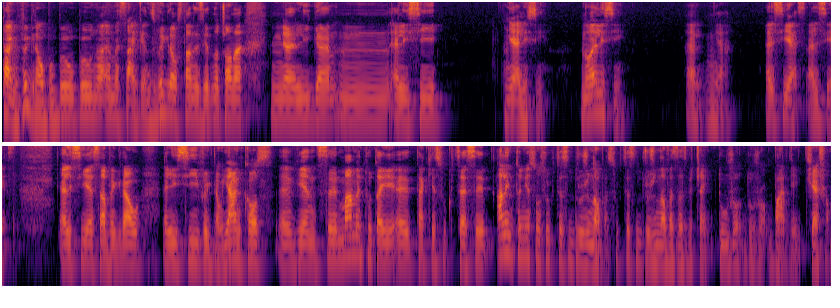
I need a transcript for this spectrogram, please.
tak, wygrał, bo był, był na MSI, więc wygrał Stany Zjednoczone, mm, ligę mm, LEC, nie LEC, no LEC, L, nie, LCS, LCS. LCS-a wygrał, LEC wygrał Jankos, e, więc e, mamy tutaj e, takie sukcesy, ale to nie są sukcesy drużynowe. Sukcesy drużynowe zazwyczaj dużo, dużo bardziej cieszą.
